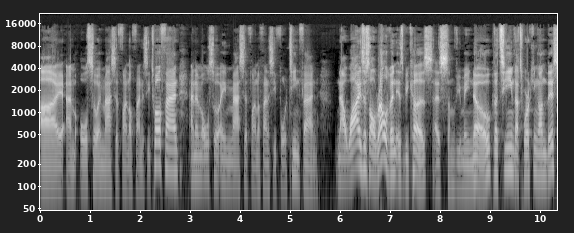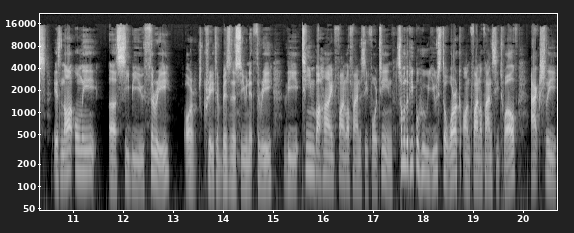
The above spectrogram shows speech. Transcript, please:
I am also a massive Final Fantasy XII fan, and I'm also a massive Final Fantasy XIV fan. Now, why is this all relevant is because, as some of you may know, the team that's working on this is not only uh, a CBU 3, or Creative Business Unit 3, the team behind Final Fantasy 14. Some of the people who used to work on Final Fantasy 12 actually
